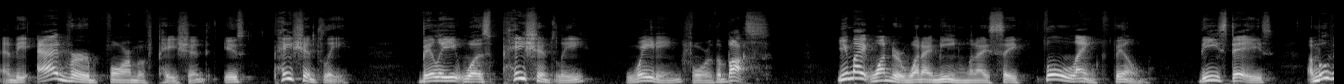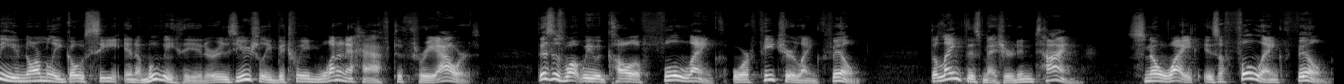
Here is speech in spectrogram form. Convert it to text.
And the adverb form of patient is patiently. Billy was patiently waiting for the bus. You might wonder what I mean when I say full length film. These days, a movie you normally go see in a movie theater is usually between one and a half to three hours. This is what we would call a full length or feature length film. The length is measured in time. Snow White is a full length film.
